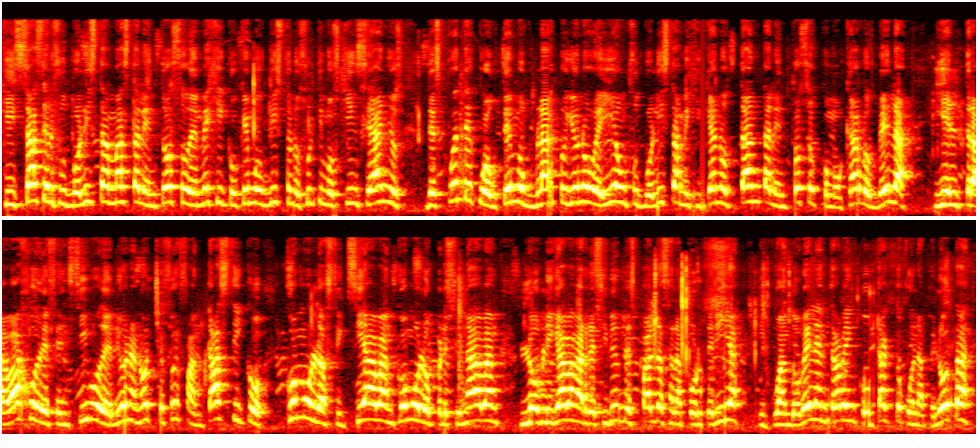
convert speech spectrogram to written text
Quizás el futbolista más talentoso de México que hemos visto en los últimos 15 años. Después de Cuauhtémoc Blanco, yo no veía un futbolista mexicano tan talentoso como Carlos Vela y el trabajo defensivo de León anoche fue fantástico. Cómo lo asfixiaban, cómo lo presionaban, lo obligaban a recibir de espaldas a la portería y cuando Vela entraba en contacto con la pelota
